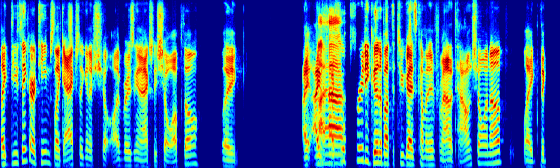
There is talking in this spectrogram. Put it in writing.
like, do you think our team's like actually going to show? Everybody's going to actually show up though. Like, I I, I Uh, feel pretty good about the two guys coming in from out of town showing up. Like the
